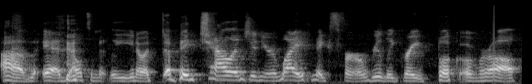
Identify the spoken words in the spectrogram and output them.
Um, and ultimately, you know, a, a big challenge in your life makes for a really great book overall.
